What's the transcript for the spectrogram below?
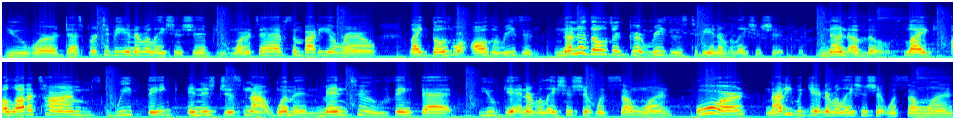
you were desperate to be in a relationship, you wanted to have somebody around like those were all the reasons. None of those are good reasons to be in a relationship. None of those. Like a lot of times we think and it's just not women, men too think that you get in a relationship with someone or not even get in a relationship with someone.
